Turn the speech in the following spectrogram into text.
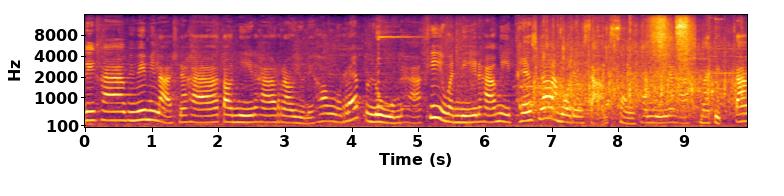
วัสดีค่ะวิวิมิลาชนะคะ ตอนนี้นะคะเราอยู่ในห้องแรปรูมนะคะ ที่วันนี้นะคะมี Tesla Model 3 2คันนี้นะคะ มาติดตั้ง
